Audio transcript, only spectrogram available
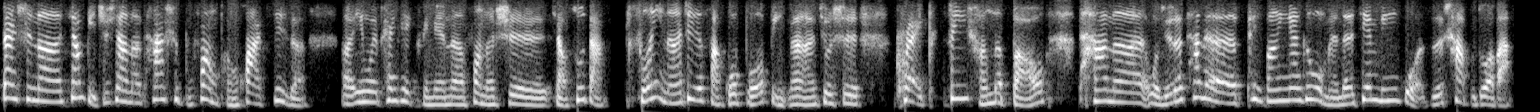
但是呢，相比之下呢，它是不放膨化剂的。呃，因为 pancake 里面呢放的是小苏打，所以呢，这个法国薄饼呢就是 crepe 非常的薄。它呢，我觉得它的配方应该跟我们的煎饼果子差不多吧。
